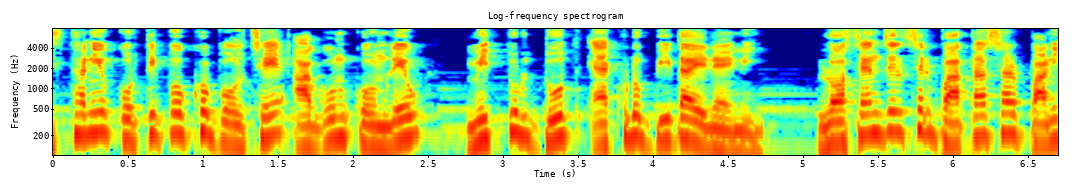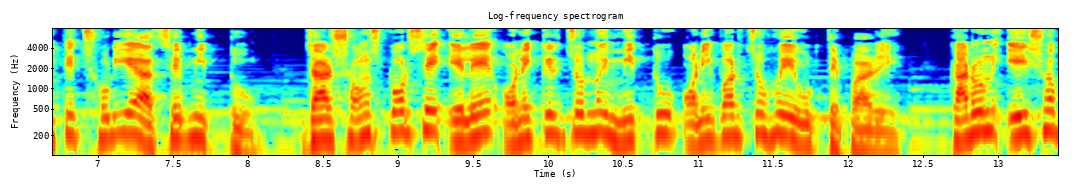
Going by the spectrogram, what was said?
স্থানীয় কর্তৃপক্ষ বলছে, আগুন কমলেও মৃত্যুর দূত এখনও বিদায় নেয়নি। লস অ্যাঞ্জেলসের বাতাস আর পানিতে ছড়িয়ে আছে মৃত্যু, যার সংস্পর্শে এলে অনেকের জন্যই মৃত্যু অনিবার্য হয়ে উঠতে পারে। কারণ এইসব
